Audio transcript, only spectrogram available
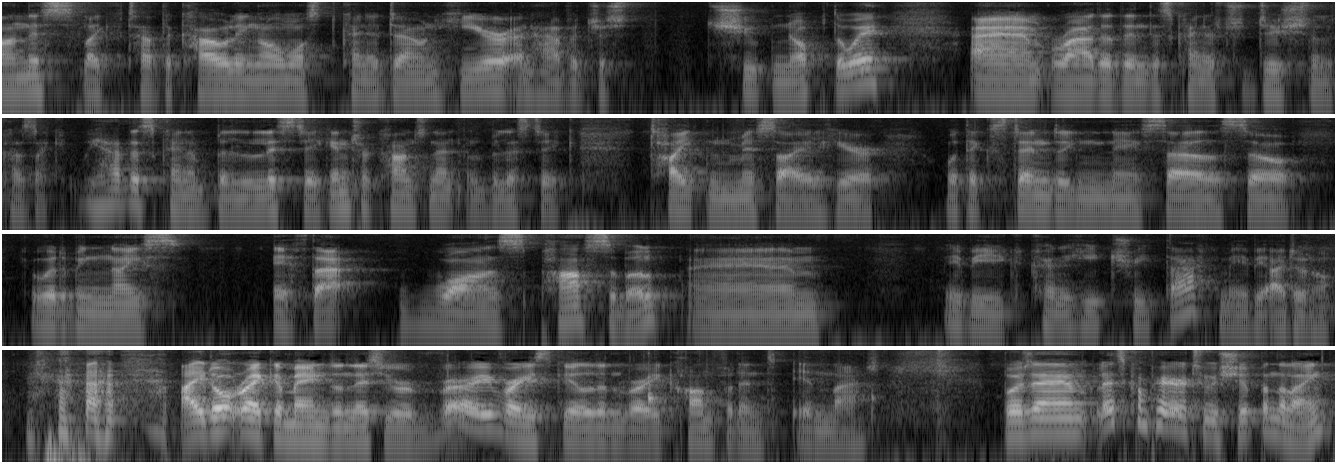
on this, like to have the cowling almost kind of down here and have it just shooting up the way, um, rather than this kind of traditional. Because like we have this kind of ballistic, intercontinental ballistic Titan missile here, with extending nacelles. So it would have been nice if that was possible. Um, maybe you could kind of heat treat that. Maybe I don't know. I don't recommend unless you're very very skilled and very confident in that. But um, let's compare it to a ship on the line.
